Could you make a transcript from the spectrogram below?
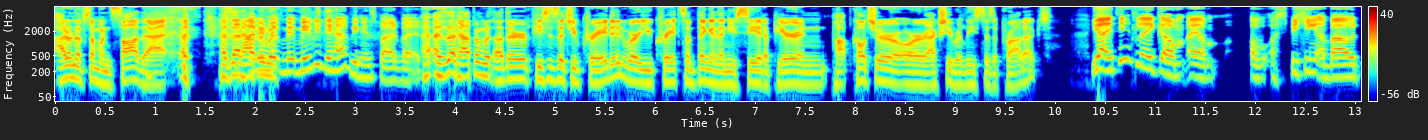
I don't know if someone saw that. Has that I happened mean, with? ma- maybe they have been inspired by it. Has that happened with other pieces that you've created, where you create something and then you see it appear in pop culture or actually released as a product? Yeah, I think like um, um uh, speaking about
